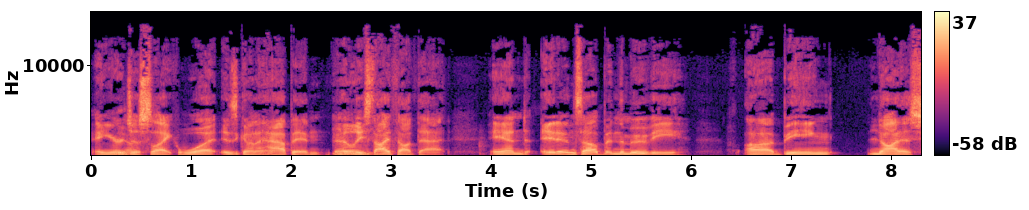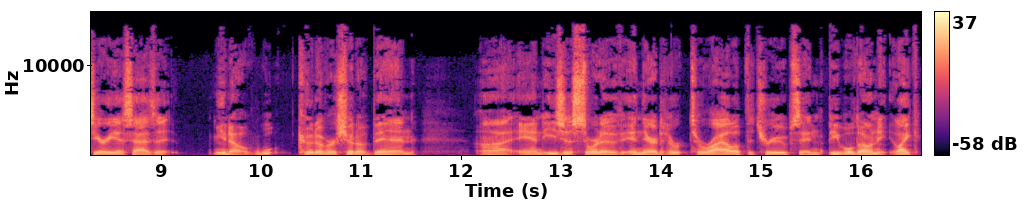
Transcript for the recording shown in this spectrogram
And you're Yeah. just like, what is going to happen? At least I thought that. And it ends up in the movie uh, being not as serious as it, you know, w- could have or should have been. Uh, and he's just sort of in there to, to rile up the troops, and people don't like.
